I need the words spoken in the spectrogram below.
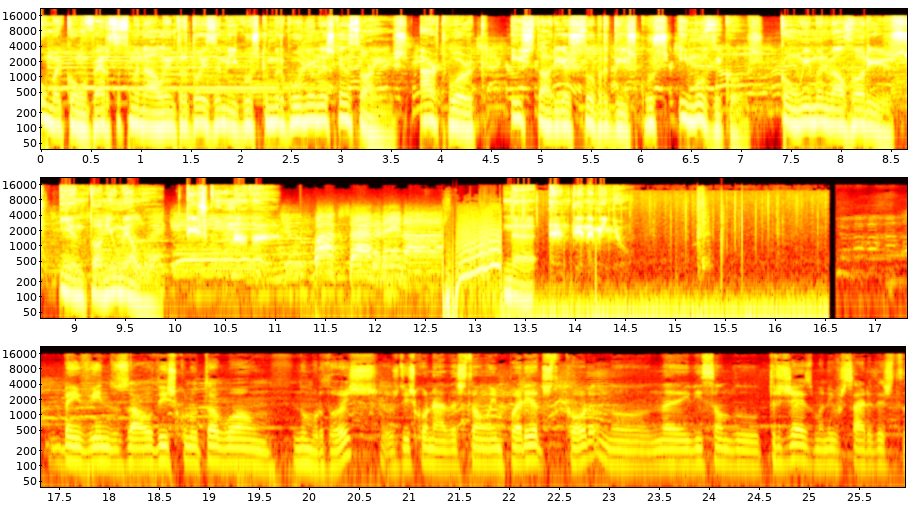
Uma conversa semanal entre dois amigos que mergulham nas canções, artwork e histórias sobre discos e músicos. Com Emanuel Roriz e António Melo. Disco ou Nada. Na Antena Minho. Bem-vindos ao Disco no Tabuão número 2. Os Disconadas estão em Paredes de Coura, no- na edição do 30 aniversário deste,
